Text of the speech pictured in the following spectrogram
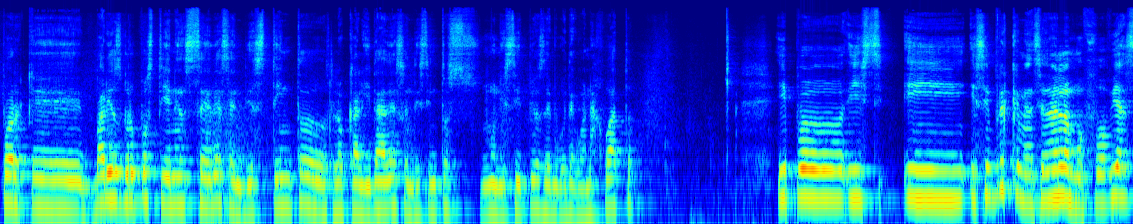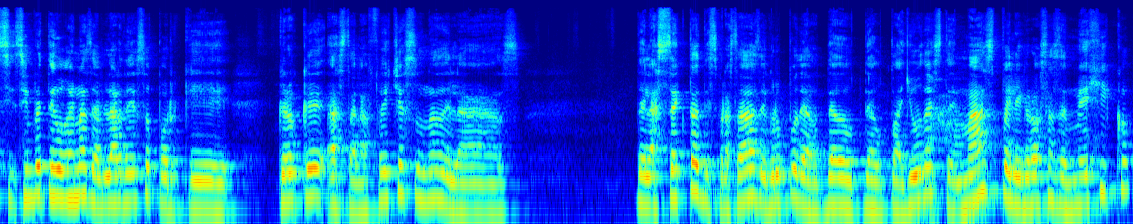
porque varios grupos tienen sedes en distintas localidades o en distintos municipios de, de Guanajuato. Y, por, y, y, y, siempre que mencionan la homofobia, siempre tengo ganas de hablar de eso porque creo que hasta la fecha es una de las de las sectas disfrazadas de grupo de, de, autoayuda este, más peligrosas de México,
